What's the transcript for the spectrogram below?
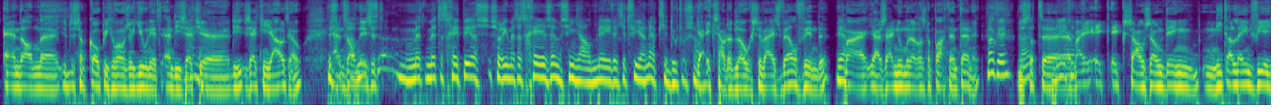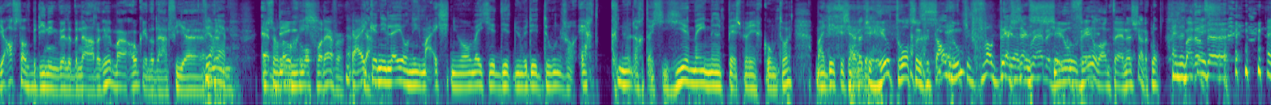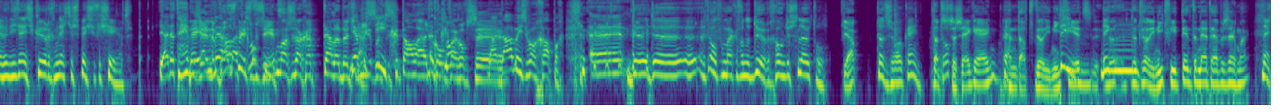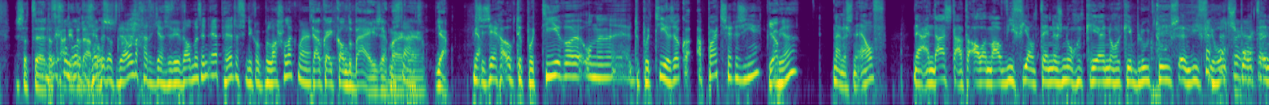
En dan, eh, dus dan koop je gewoon zo'n unit en die zet, je, die zet je in je auto. Dus en het dan gaat is het. met, met het GPS, sorry, met het GSM-signaal mee dat je het via een appje doet of zo. Ja, ik zou dat logischerwijs wel vinden. Ja. Maar ja, zij noemen dat als een aparte antenne. Oké, Dus ja, dat, eh, maar ik, ik zou zo'n ding niet alleen via je afstandsbediening willen benaderen. Maar ook inderdaad via een app-ding of whatever. Ja, ik ken die Leon niet, maar ik zit nu al een beetje, dit, nu we dit doen, is wel echt knullig dat je hiermee met een persbericht komt hoor. Maar dit is Ja, dat je heel trots een getal noemt. wat ben Kijk, je ze zeggen, we hebben heel veel antennes. Ja, dat klopt. En het, maar niet dat, eens, eh, en het niet eens keurig netjes specificeert. Ja, dat hebben nee, ze en wel, maar klopt specificeerd. niet. Maar als je dan gaat tellen dat je Ja, niet op het getal uitkomt waarop ze... Nou, daarom is het wel grappig. Eh, De, de, eh, het openmaken van de deuren, gewoon de sleutel. Ja. Dat is er ook één. Dat toch? is er zeker één. En dat wil, je niet Ding, via het, ding. dat wil je niet via het internet hebben, zeg maar. Nee. Dus dat, eh, dat gaat inderdaad hebben los. dat wel. Dan gaat het juist weer wel met een app. Hè. Dat vind ik ook belachelijk. Maar Ja, oké, kan erbij, zeg maar. Eh, ja. Ja. Ze zeggen ook de portieren onder de portier is ook apart, zeggen ze hier. Ja. Oh ja? Nou, dat is een 11. Nou, en daar staat er allemaal wifi-antennes nog een keer, nog een keer Bluetooth en wifi-hotspot. en,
